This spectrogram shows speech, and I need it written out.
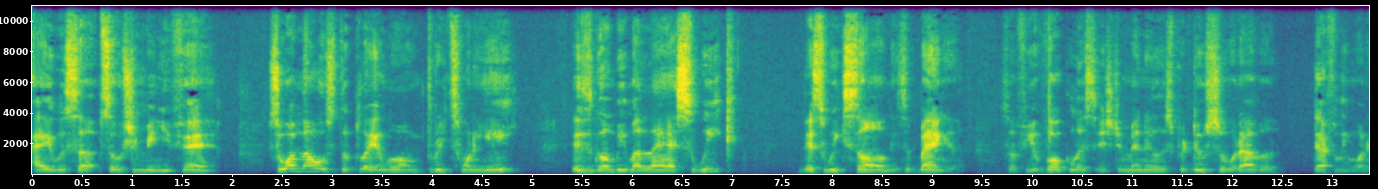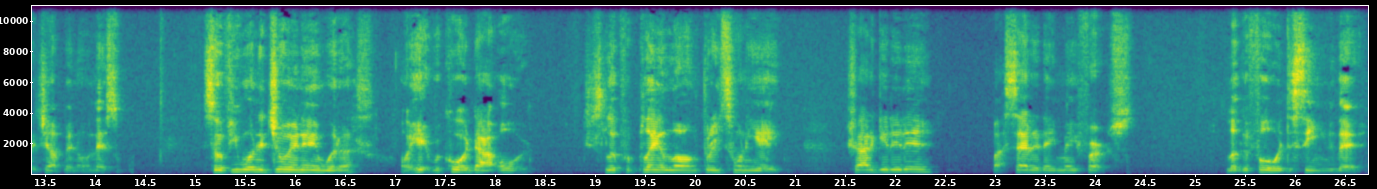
Hey, what's up, social media fan? So I'm the host of Play Along 328. This is gonna be my last week. This week's song is a banger. So if you're a vocalist, instrumentalist, producer, whatever, definitely want to jump in on this one. So if you want to join in with us or hitrecord.org, just look for Play Along 328. Try to get it in by Saturday, May 1st. Looking forward to seeing you there.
